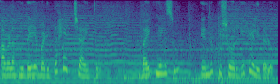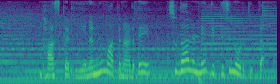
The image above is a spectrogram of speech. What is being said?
ಅವಳ ಹೃದಯ ಬಡಿತ ಹೆಚ್ಚಾಯಿತು. ಬೈಕ್ ನಿಲ್ಲಿಸು ಎಂದು ಕಿಶೋರ್ಗೆ ಹೇಳಿದಳು. ಭಾಸ್ಕರ್ ಏನನ್ನೂ ಮಾತನಾಡದೆ ಸುಧಾಲನ್ನೇ ದಿಟ್ಟಿಸಿ ನೋಡುತ್ತಿದ್ದ.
